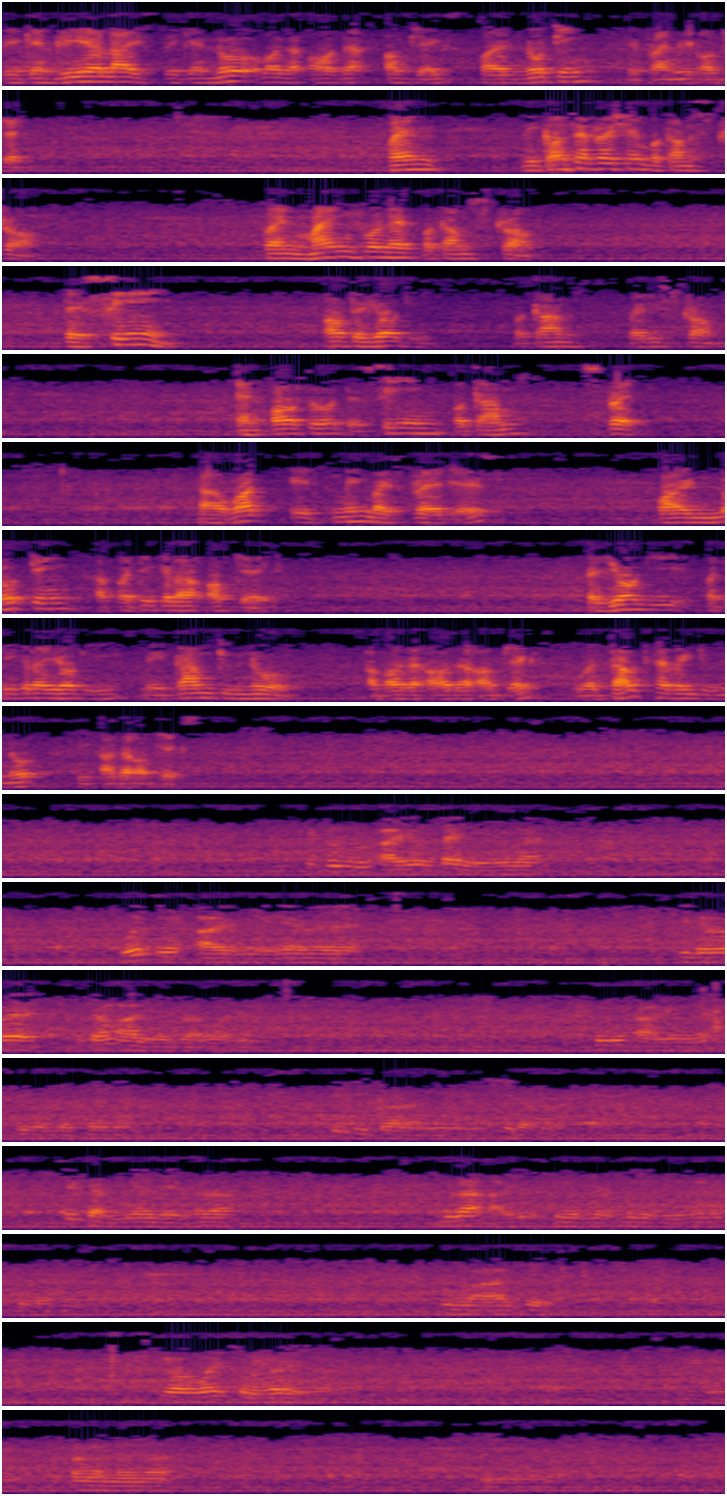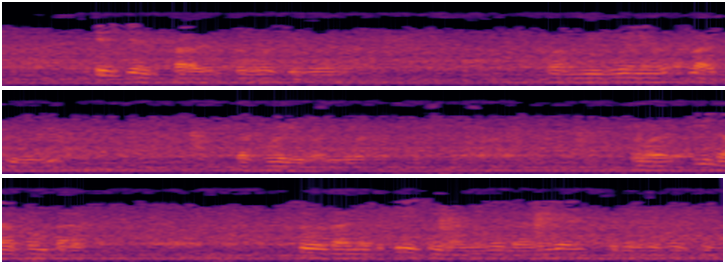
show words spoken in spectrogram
they can realize, they can know about the other objects by noting the primary object. When the concentration becomes strong, when mindfulness becomes strong, the seeing of the yogi becomes very strong. And also the seeing becomes spread. Now what it means by spread is, while noting a particular object, a yogi, particular yogi may come to know about the other objects without having to know the other objects. ကိုယ်အာရုံနဲ့ဒီလိုမျိုးပဲနဲ့ပြီးပြီးသွားတာမျိုးရှိတယ်စိတ်ကမြင်နေဆိုတော့ဒီလားအာရုံကိုယ်ကိုယ်ကိုယ်ကိုယ်ကိုဘုရားအဖြစ်ကျော်ဝဲဆိုဝဲသံဃာနာနာအေဂျင့်ပါတော်ဆိုဝဲ ဟောမြေဝင်လည်းအလှရှိတယ်တခွေရပါဘူးဆိုတော့ဤနာဘုရားဆိုတာလည်းတိဆိုတာလည်းလည်းဆိုလိုတဲ့ဖြစ်တယ်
